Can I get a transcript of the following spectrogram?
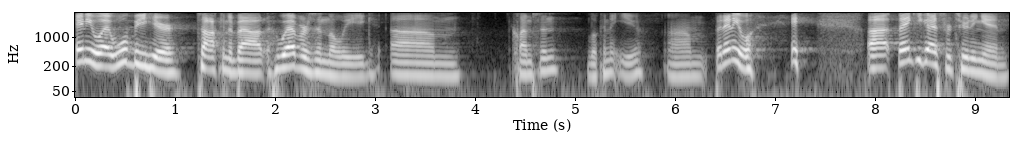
anyway, we'll be here talking about whoever's in the league. Um, Clemson, looking at you. Um, but anyway, uh, thank you guys for tuning in.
